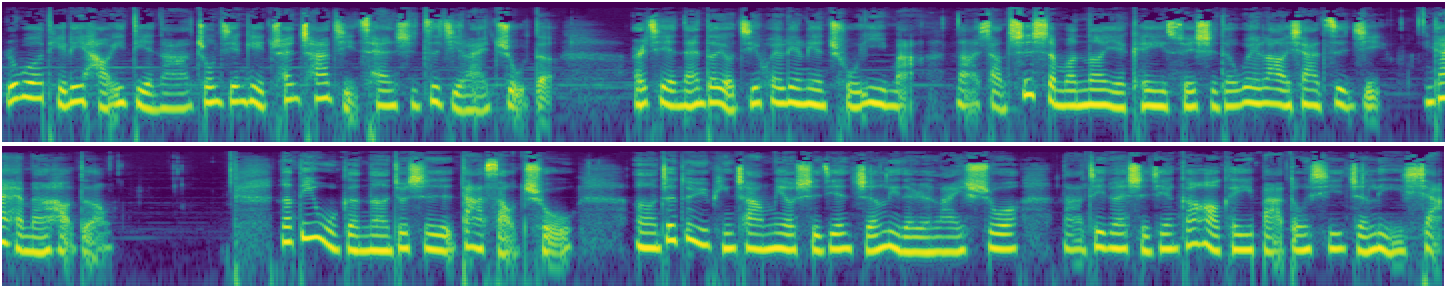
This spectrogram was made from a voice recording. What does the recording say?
如果体力好一点啊，中间可以穿插几餐是自己来煮的，而且难得有机会练练厨艺嘛。那想吃什么呢？也可以随时的慰劳一下自己，应该还蛮好的。那第五个呢，就是大扫除。嗯、这对于平常没有时间整理的人来说，那这段时间刚好可以把东西整理一下，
